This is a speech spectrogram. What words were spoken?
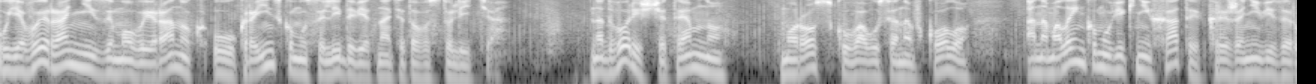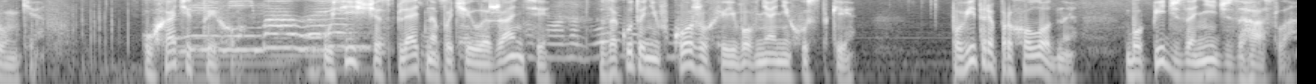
Уяви ранній зимовий ранок у українському селі 19 століття. На дворі ще темно, мороз скував усе навколо, а на маленькому вікні хати крижані візерунки. У хаті тихо. Усі ще сплять на печі лежанці, закутані в кожухи й вовняні хустки. Повітря прохолодне, бо піч за ніч згасла.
